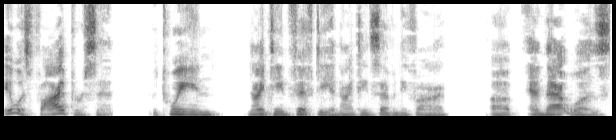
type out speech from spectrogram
it was 5% between 1950 and 1975. Uh, and that was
